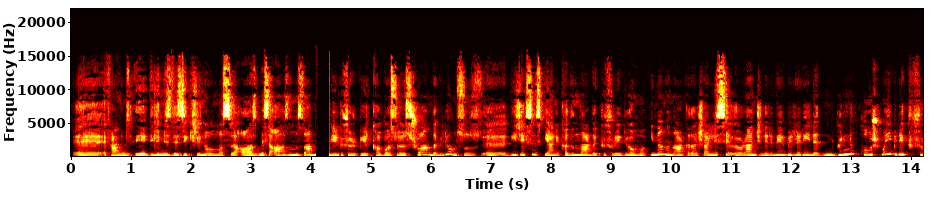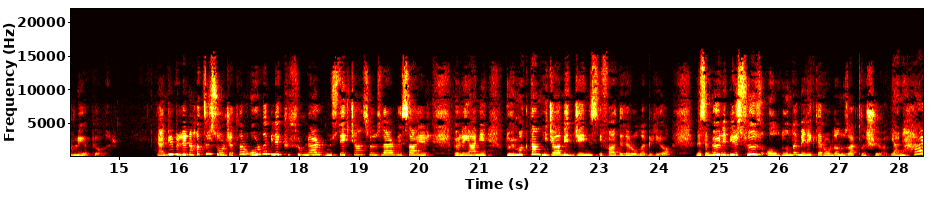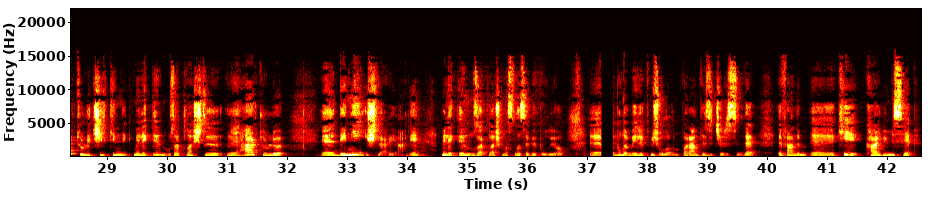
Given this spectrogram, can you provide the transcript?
E, efendim e, dilimizde zikrin olması, ağız mesela ağzımızdan bir küfür, bir kaba söz şu anda biliyor musunuz e, diyeceksiniz ki yani kadınlar da küfür ediyor mu? İnanın arkadaşlar lise öğrencileri birbirleriyle günlük konuşmayı bile küfürlü yapıyorlar. Yani birbirlerine hatır soracaklar. Orada bile küfürler, müstehcen sözler vesaire böyle yani duymaktan hicap edeceğiniz ifadeler olabiliyor. Mesela böyle bir söz olduğunda melekler oradan uzaklaşıyor. Yani her türlü çirkinlik meleklerin uzaklaştığı e, her türlü e, deni işler yani meleklerin uzaklaşmasına sebep oluyor. E, bunu belirtmiş olalım parantez içerisinde. Efendim e, ki kalbimiz hep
